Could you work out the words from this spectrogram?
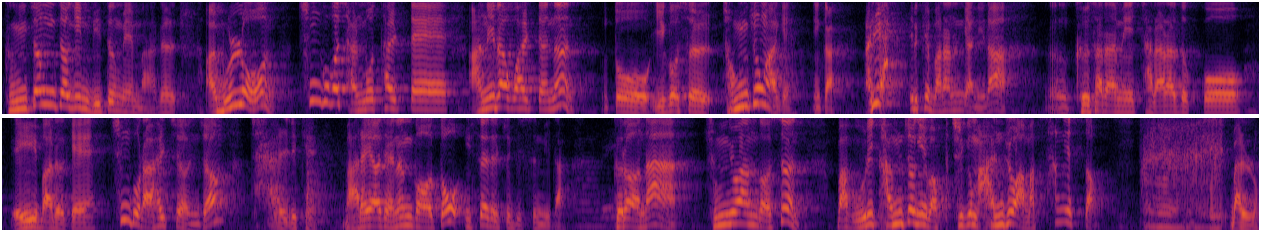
긍정적인 믿음의 말을, 아, 물론 친구가 잘못할 때 아니라고 할 때는 또 이것을 정중하게, 그러니까 아니야! 이렇게 말하는 게 아니라 어, 그 사람이 잘 알아듣고 예의 바르게 친구라 할지언정 잘 이렇게 말해야 되는 것도 있어야 될 줄 믿습니다. 그러나 중요한 것은 막 우리 감정이 막 지금 안 좋아. 막 상했어. 말로.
